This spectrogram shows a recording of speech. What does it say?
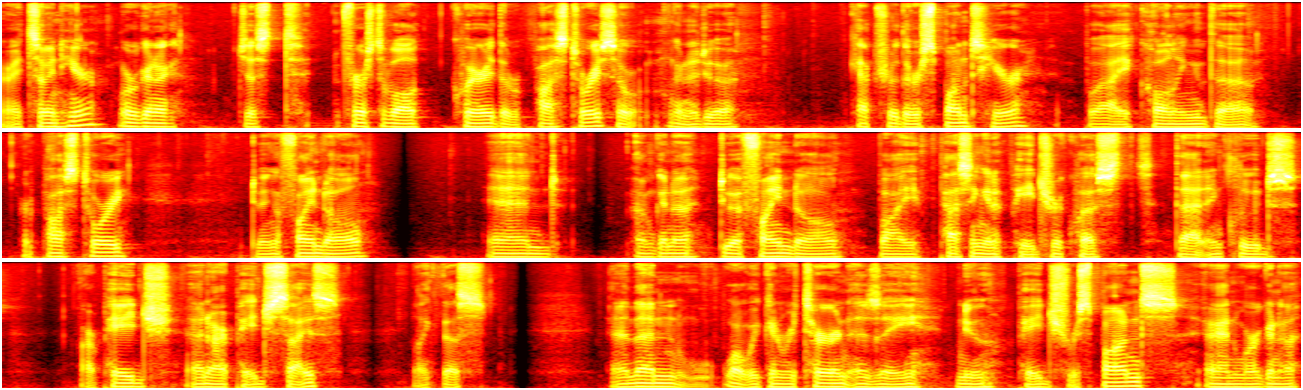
All right, so in here, we're going to just, first of all, query the repository. So I'm going to do a capture the response here by calling the repository, doing a find all, and I'm going to do a find all by passing in a page request that includes our page and our page size, like this. And then what we can return is a new page response, and we're going to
